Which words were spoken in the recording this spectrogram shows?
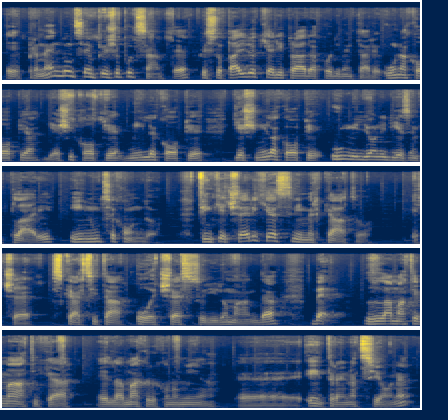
E premendo un semplice pulsante, questo paio di occhiali Prada può diventare una copia, 10 copie, 1000 copie, 10.000 copie, un milione di esemplari in un secondo. Finché c'è richiesta di mercato e c'è scarsità o eccesso di domanda, beh, la matematica e la macroeconomia eh, entra in azione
